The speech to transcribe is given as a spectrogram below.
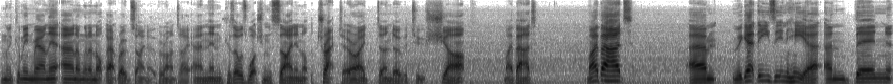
I'm going to come in round there and I'm going to knock that road sign over, aren't I? And then, because I was watching the sign and not the tractor, I turned over too sharp. My bad. My bad. Um, we get these in here and then, like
